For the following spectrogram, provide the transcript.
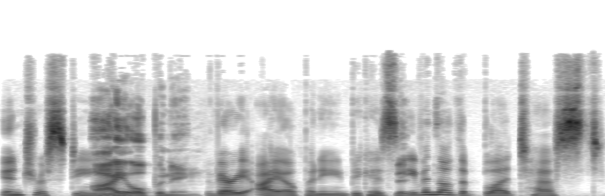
interesting. Eye opening. very eye opening because even though the blood test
